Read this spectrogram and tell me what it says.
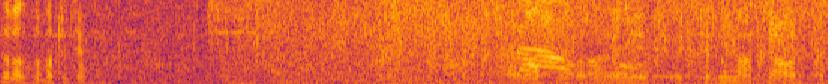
Zaraz zobaczycie. Naszym zadaniem jest eksterminacja orków.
